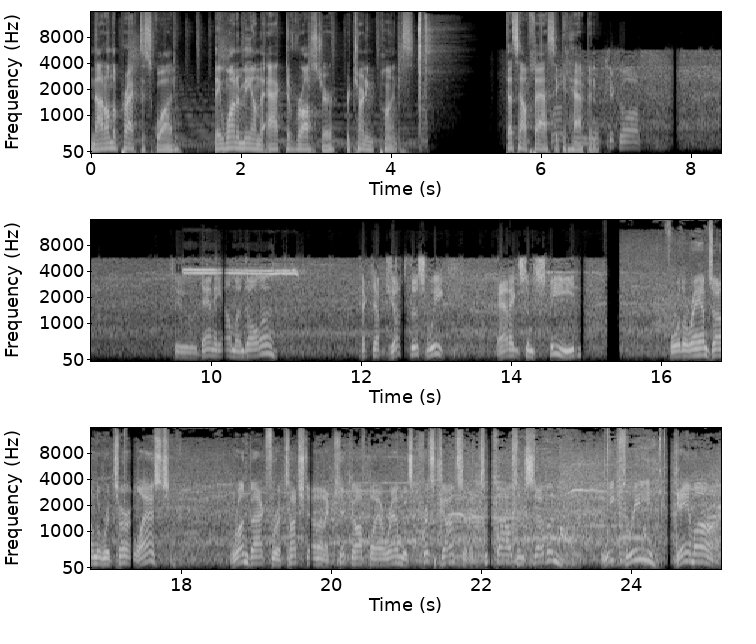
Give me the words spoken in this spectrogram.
Not on the practice squad. They wanted me on the active roster, returning punts. That's how fast it could happen. Kickoff to Danny Amendola. Picked up just this week, adding some speed for the Rams on the return. Last run back for a touchdown on a kickoff by a Ram was Chris Johnson in 2007. Week three, game on.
